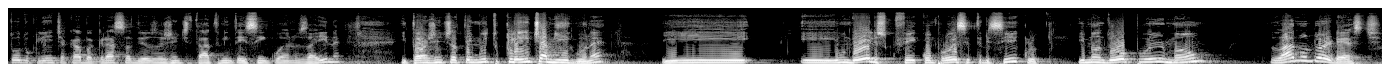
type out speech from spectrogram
todo cliente acaba, graças a Deus, a gente está há 35 anos aí, né? Então a gente já tem muito cliente amigo, né? E, e um deles fez, comprou esse triciclo e mandou para o irmão lá no Nordeste.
